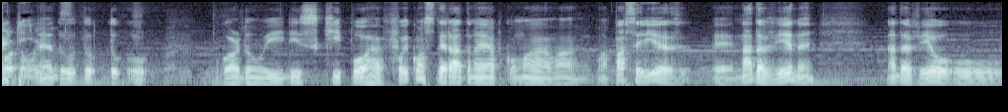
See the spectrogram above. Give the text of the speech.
Gordon né, Willis. do, do, do- o Gordon Willis, que, porra, foi considerado na época uma, uma, uma parceria é, nada a ver, né? Nada a ver, o, o,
